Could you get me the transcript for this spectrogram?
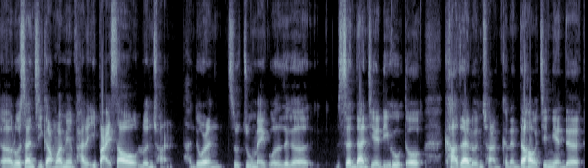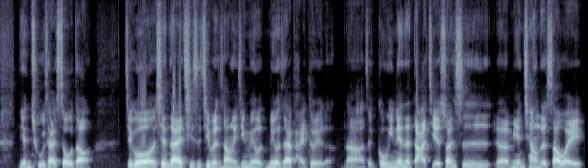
呃洛杉矶港外面排了一百艘轮船，很多人住住美国的这个圣诞节礼物都卡在轮船，可能到今年的年初才收到。结果现在其实基本上已经没有没有在排队了。那这个供应链的打结算是呃勉强的稍微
